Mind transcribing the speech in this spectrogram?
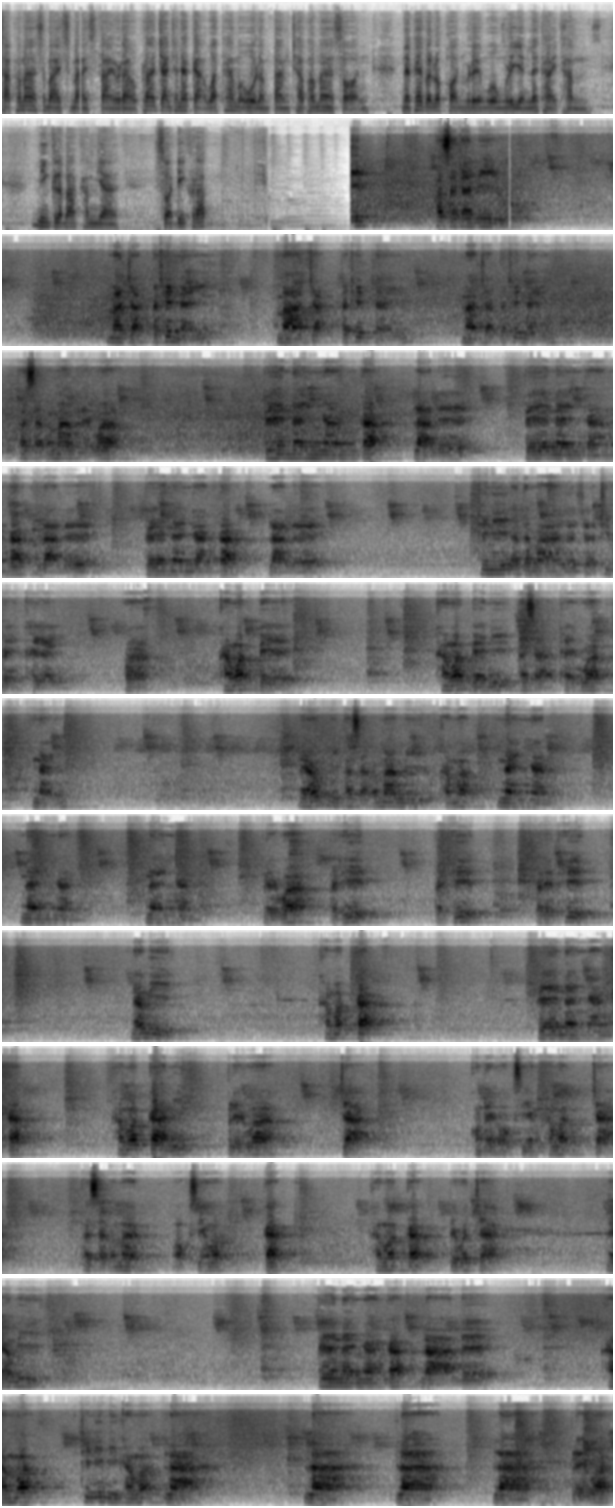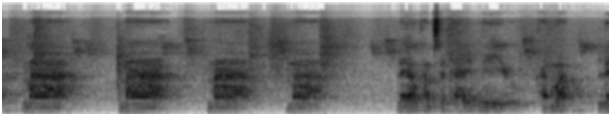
ษาพม่าสบายสบายสไตล์เรา พระอาจารย์ชนะกะวัดท่ามโอลำปางชาวพม่าสอนนายแพทย์บรพรเรืองวงเรียนและถ่ายทำมิงกระบาคำยา สวัสดีครับภาษาไทยมีอยู่ มาจากประเทศไหน มาจากประเทศไหน มาจากประเทศไหน ภาษาพม่าแปลว่าเป็นในงังกะลาเล เป็นในงังกะลาเล เป็นในงังกะลาเล ที่นี้อาตมาอยากจะอธิบายขยายว่าคำว่าเบคำว่าแบนี้ภาษาไทยว่าไหน แล้วมีภาษาพม่ามีอยู่คำว่าในงานในงานในงานแปลว่าประเทศ ประเทศ ประเทศ แล้วมีคำว่ากะเป็นในงานกะคำว่ากะนี้แปลว่า จากคนไทยออกเสียงคำว่าจาก ภาษาพม่าออกเสียงว่ากะคำว่ากะแปลว่าจาก แล้วมี เป็นในงานกะลาเลคำว่าที่นี้มีคำว่าลา ลา ลา ลา แปลว่า มา มา มา มา แล้วคำสุดท้ายมีอยู่คำว่า เล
